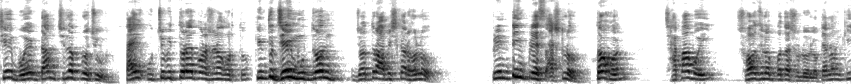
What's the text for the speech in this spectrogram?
সেই বইয়ের দাম ছিল প্রচুর, তাই উচ্চবিত্তরাই পড়াশোনা করতো। কিন্তু যেই মুদ্রণ যন্ত্র আবিষ্কার হলো প্রিন্টিং প্রেস আসলো, তখন ছাপা বই সহজলভ্যতা শুরু হলো। কেন কি?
